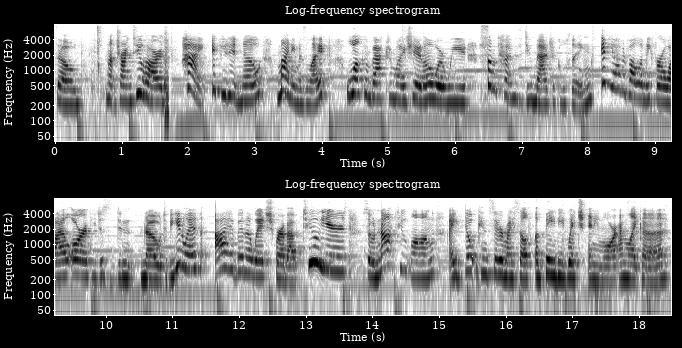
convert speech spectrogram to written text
so I'm not trying too hard. Hi, if you didn't know, my name is Light. Welcome back to my channel where we sometimes do magical things. If you haven't followed me for a while, or if you just didn't know to begin with, I have been a witch for about two years, so not too long. I don't consider myself a baby witch anymore. I'm like a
